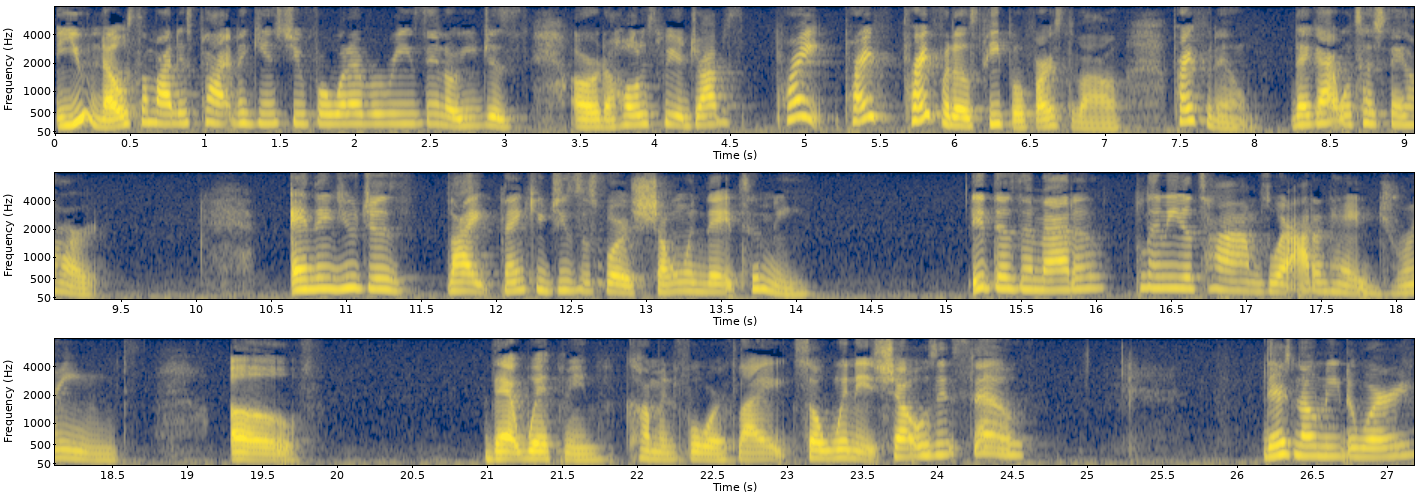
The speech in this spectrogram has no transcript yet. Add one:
And you know somebody's plotting against you for whatever reason, or you just or the Holy Spirit drops. Pray, pray, pray for those people, first of all. Pray for them. That God will touch their heart. And then you just like, thank you, Jesus, for showing that to me. It doesn't matter. Plenty of times where I done had dreams of that weapon coming forth. Like, so when it shows itself, there's no need to worry.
